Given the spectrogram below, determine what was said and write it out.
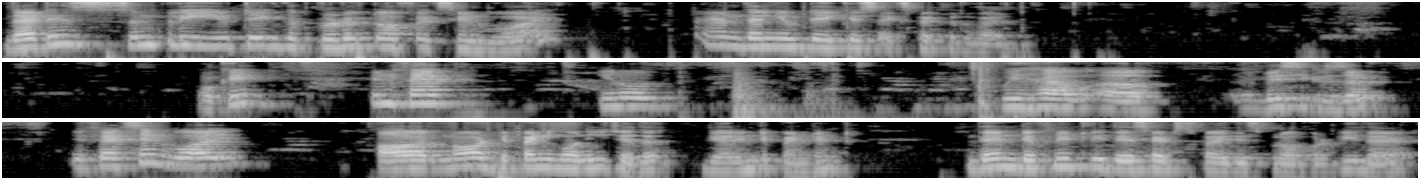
That is simply you take the product of x and y and then you take its expected value. Okay? In fact you know we have a basic result. If x and y are not depending on each other they are independent then definitely they satisfy this property that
